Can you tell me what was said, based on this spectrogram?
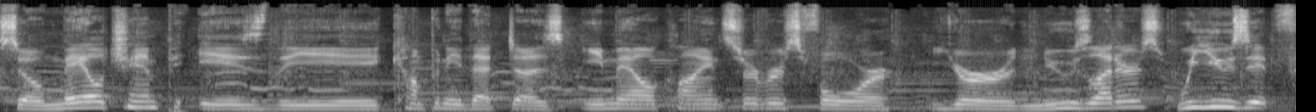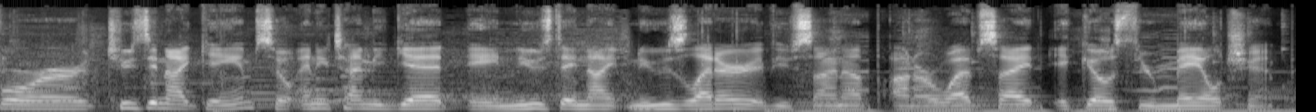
So, MailChimp is the company that does email client servers for your newsletters. We use it for Tuesday Knight Games. So, anytime you get a Newsday night newsletter, if you sign up on our website, it goes through MailChimp.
